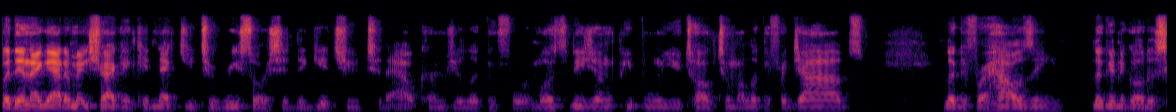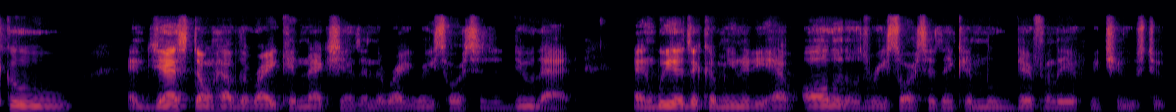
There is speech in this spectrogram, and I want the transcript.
but then I got to make sure I can connect you to resources to get you to the outcomes you're looking for. Most of these young people, when you talk to them, are looking for jobs, looking for housing, looking to go to school, and just don't have the right connections and the right resources to do that. And we as a community have all of those resources and can move differently if we choose to.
